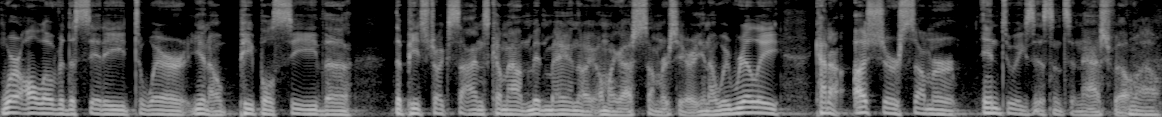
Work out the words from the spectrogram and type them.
we're all over the city to where you know people see the the peach truck signs come out in mid-may and they're like oh my gosh summer's here. You know we really kind of usher summer into existence in nashville. Wow.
